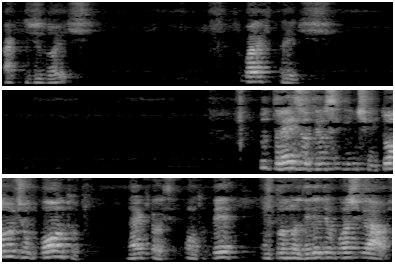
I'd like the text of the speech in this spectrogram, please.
Aqui de 2. Agora aqui 3. No 3 eu tenho o seguinte, em torno de um ponto, né, que é esse ponto P, em torno dele eu tenho quantos graus?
